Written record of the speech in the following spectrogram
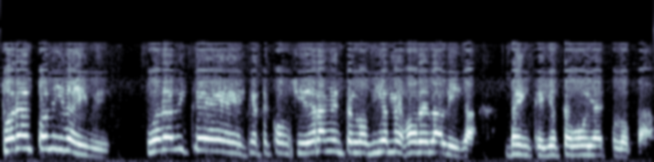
Tú eres Anthony Davis, tú eres el que, que te consideran entre los 10 mejores de la liga, ven que yo te voy a explotar.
